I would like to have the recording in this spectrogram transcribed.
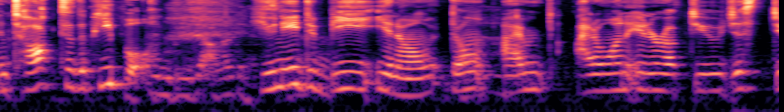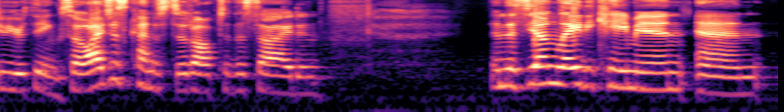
and talk to the people. And be the artist. You need to be, you know, don't I'm I don't want to interrupt you. Just do your thing. So I just kind of stood off to the side and and this young lady came in and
